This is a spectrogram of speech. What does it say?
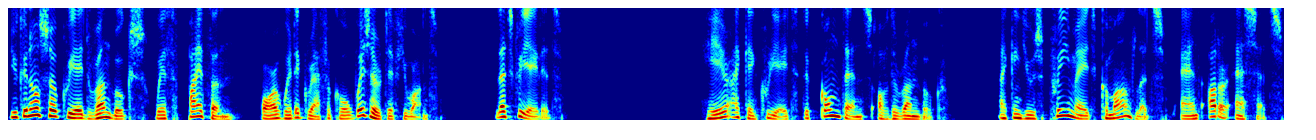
You can also create runbooks with Python, or with a graphical wizard if you want. Let's create it. Here I can create the contents of the runbook. I can use pre-made commandlets and other assets.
